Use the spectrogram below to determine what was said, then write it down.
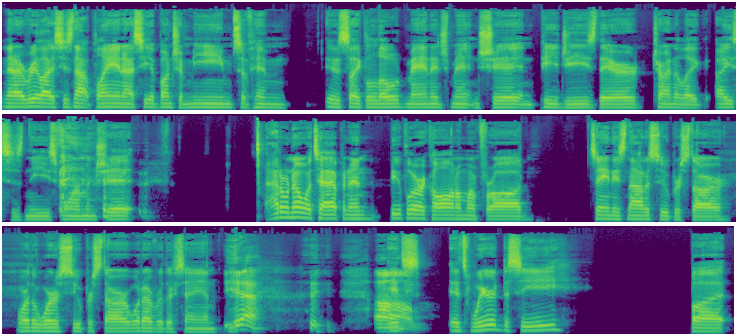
And then I realized he's not playing. I see a bunch of memes of him it's like load management and shit and PG's there trying to like ice his knees for him and shit. I don't know what's happening. People are calling him a fraud, saying he's not a superstar or the worst superstar, whatever they're saying. Yeah. um, it's it's weird to see, but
